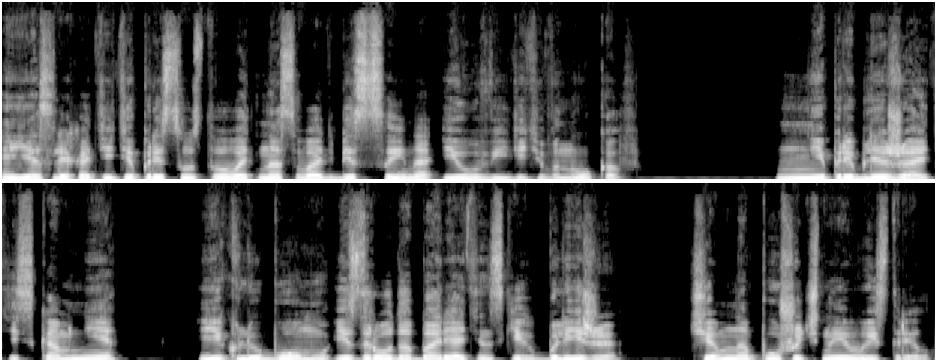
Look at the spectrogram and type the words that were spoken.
если хотите присутствовать на свадьбе сына и увидеть внуков, не приближайтесь ко мне и к любому из рода Борятинских ближе, чем на пушечный выстрел.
